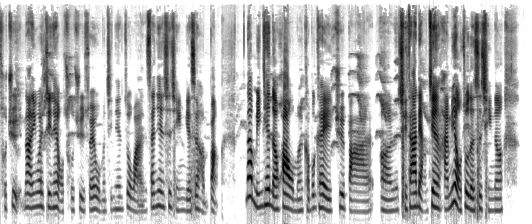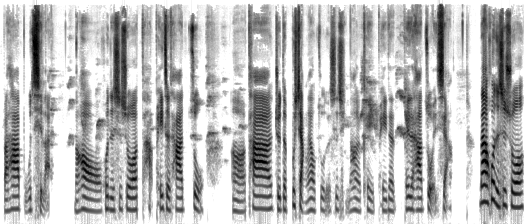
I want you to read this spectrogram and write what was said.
出去。那因为今天有出去，所以我们今天做完三件事情也是很棒。那明天的话，我们可不可以去把呃其他两件还没有做的事情呢，把它补起来？然后或者是说他陪着他做。呃，他觉得不想要做的事情，然后也可以陪着陪着他做一下。那或者是说，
